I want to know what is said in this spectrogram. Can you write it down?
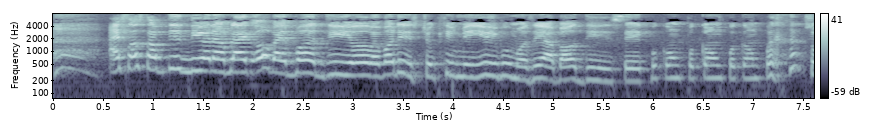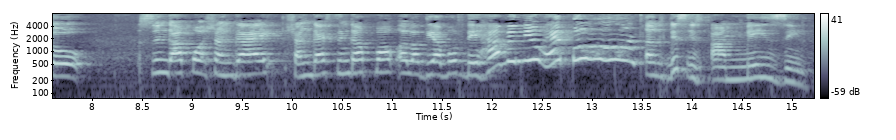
I saw something new and I'm like, oh my body, oh my body is choking me. You even must hear about this. Eh? Say, so, Singapore, Shanghai, Shanghai, Singapore, all of the above, they have a new airport, and this is amazing.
